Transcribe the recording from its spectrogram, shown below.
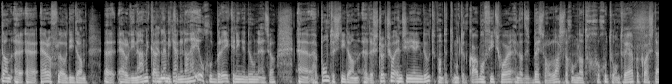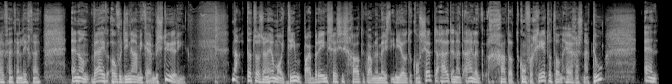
Dan eh eh, Aeroflow, die dan aerodynamica doen. Die kunnen dan heel goed berekeningen doen en zo. Pontus, die dan de structural engineering doet. Want het moet een carbonfiets worden. En dat is best wel lastig om dat go- goed te ontwerpen qua stijfheid en lichtheid. En dan wij over dynamica en besturing. Nou, dat was een heel mooi team. Een paar brain sessies gehad. Er kwamen de meest idiote concepten uit. En uiteindelijk gaat dat, convergeert dat dan ergens naartoe. En,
